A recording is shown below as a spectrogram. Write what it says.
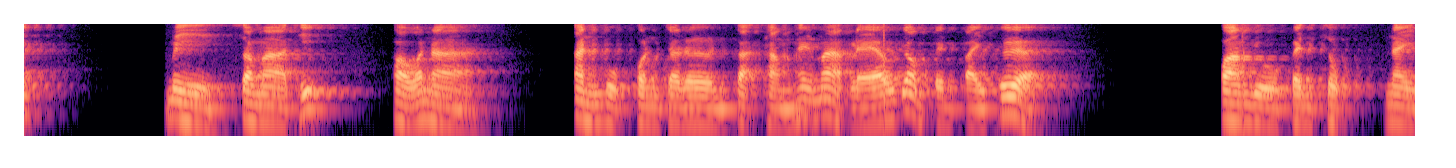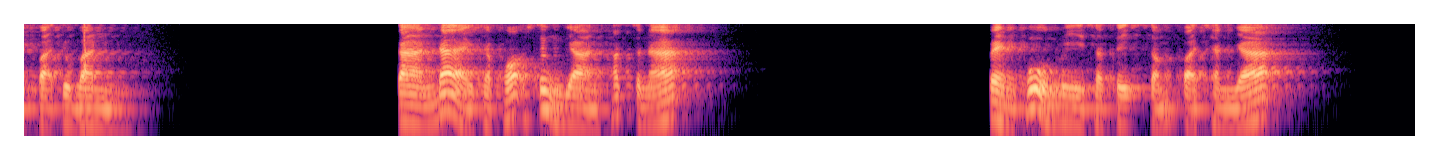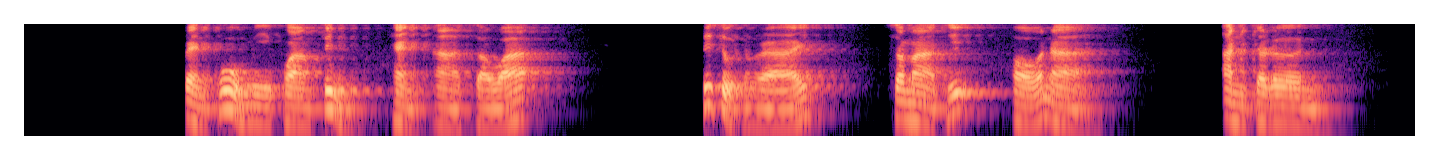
มีสมาธิภาวนา อันบุคคลเจริญกระทำให้มากแล้วย่อมเป็นไปเพื่อ ความอยู่เป็นสุขในปัจจุบัน การได้เฉพาะซึ่งญาณทัศนะ เป็นผู้มีสติสัมปชัญญะ เป็นผู้มีความสิ้นแห่งอาสวะพิสูจน์ทั้งหลาย สมาธิภาวนา อันเจริญ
